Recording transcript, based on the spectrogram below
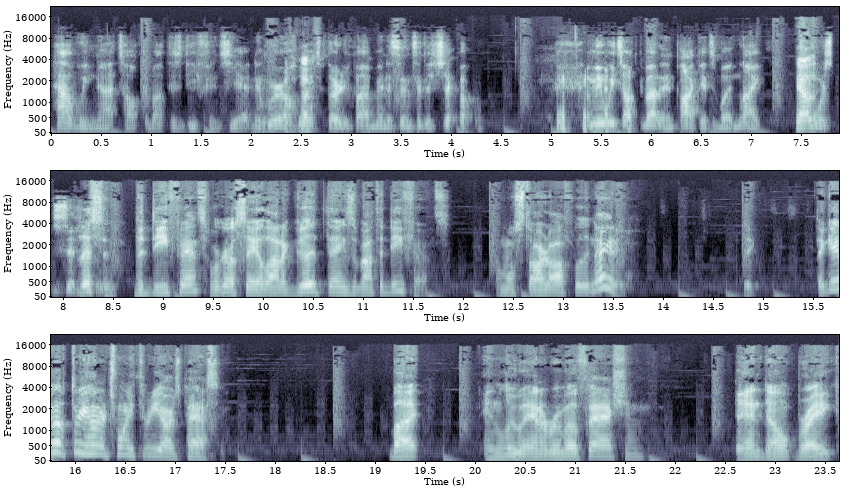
how have we not talked about this defense yet? And we're almost 35 minutes into the show. I mean, we talked about it in pockets, but like Now, more specifically. Listen, the defense, we're going to say a lot of good things about the defense. I'm going to start off with a negative. They, they gave up 323 yards passing. But in Lou Anarumo fashion, bend, don't break,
